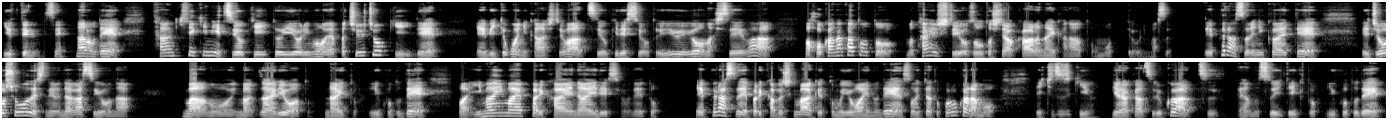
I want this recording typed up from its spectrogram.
言ってるんですね。なので、短期的に強気というよりも、やっぱ中長期で、えビットコインに関しては強気ですよというような姿勢は、まあ、他の方とまあ対して予想としては変わらないかなと思っております。で、プラスそれに加えて、上昇をですね、促すような、まあ、あの、今、材料はないということで、まあ、今今やっぱり買えないですよね、と。で、プラスやっぱり株式マーケットも弱いので、そういったところからも引き続き下落圧力はつあの続いていくということで、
